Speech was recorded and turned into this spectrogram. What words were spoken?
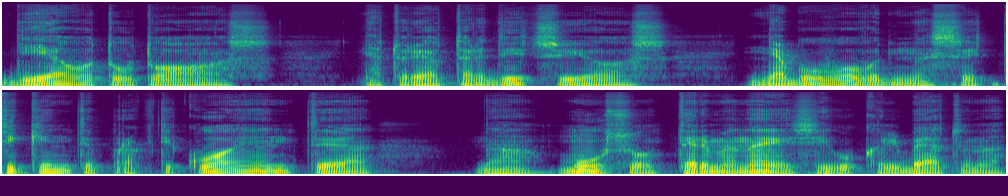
Dievo tautos, neturėjo tradicijos, nebuvo, vadinasi, tikinti, praktikuojanti, na, mūsų terminais, jeigu kalbėtume,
